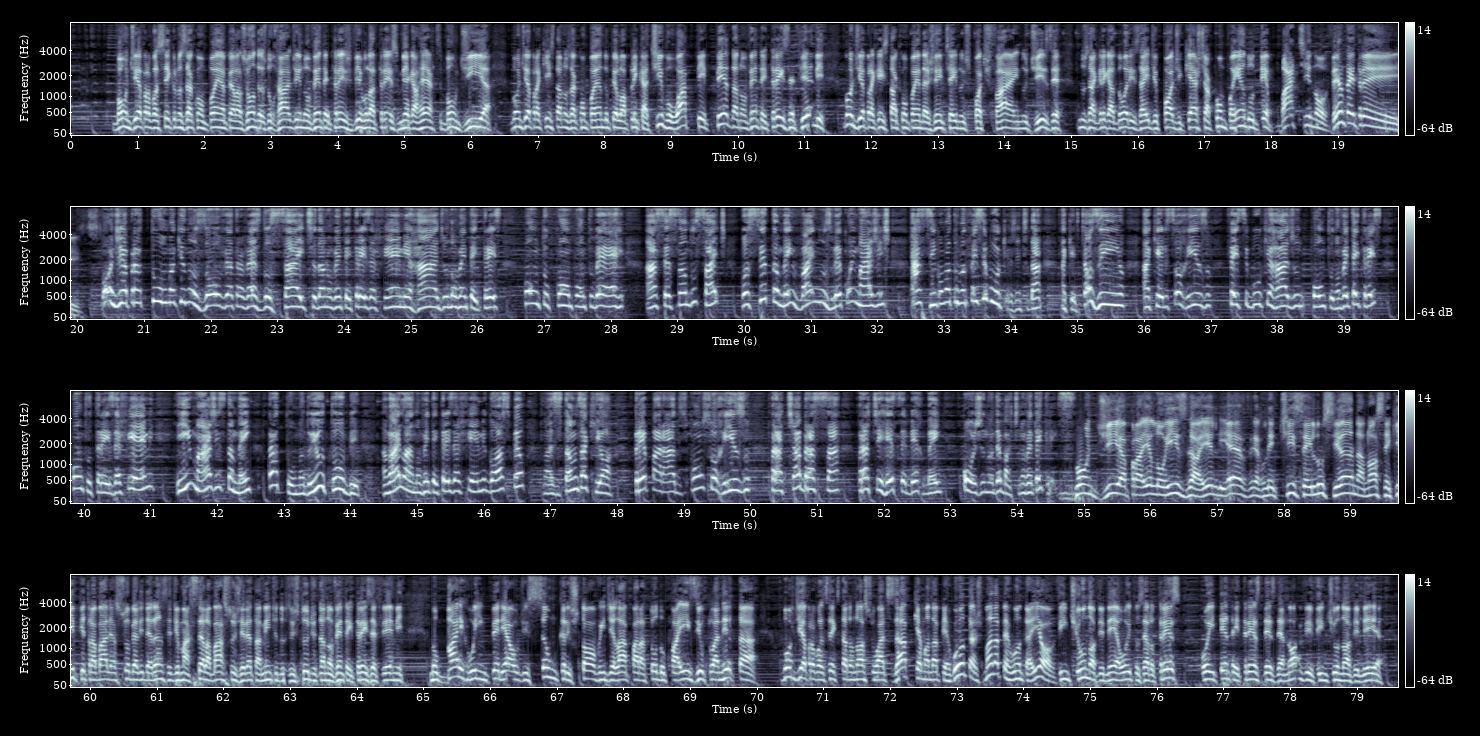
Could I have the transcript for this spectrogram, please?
Bom dia para você que nos acompanha pelas ondas do rádio em 93,3 MHz. Bom dia. Bom dia para quem está nos acompanhando pelo aplicativo, o app da 93 FM. Bom dia para quem está acompanhando a gente aí no Spotify, no Deezer, nos agregadores aí de podcast, acompanhando o Debate 93. Bom dia para a turma que nos ouve através do site da 93 FM, rádio 93.com.br acessando o site, você também vai nos ver com imagens, assim como a turma do Facebook. A gente dá aquele tchauzinho, aquele sorriso, Facebook Rádio.93.3 FM e imagens também para a turma do YouTube. Vai lá, 93 FM Gospel. Nós estamos aqui, ó, preparados com um sorriso para te abraçar, para te receber bem hoje no Debate 93. Bom dia para Heloísa, Eliezer, Letícia e Luciana, nossa equipe que trabalha sob a liderança de Marcela Bastos, diretamente dos estúdios da 93 FM, no bairro Imperial de São Cristóvão e de lá para todo o país e o planeta. Bom dia para você que está no nosso WhatsApp, quer mandar perguntas? Manda pergunta aí, ó, 21 96803 8319 21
